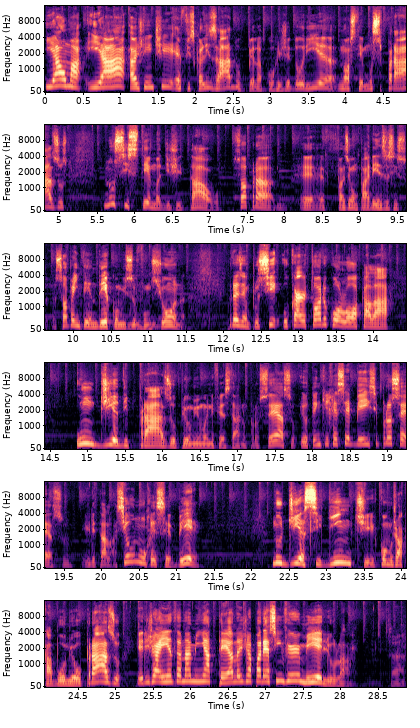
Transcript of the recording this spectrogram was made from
e há uma e há, a gente é fiscalizado pela corregedoria, nós temos prazos. No sistema digital, só para fazer um parênteses, assim, só para entender como isso funciona, por exemplo, se o cartório coloca lá um dia de prazo para eu me manifestar no processo, eu tenho que receber esse processo. Ele está lá. Se eu não receber, no dia seguinte, como já acabou meu prazo, ele já entra na minha tela e já aparece em vermelho lá. Tá.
